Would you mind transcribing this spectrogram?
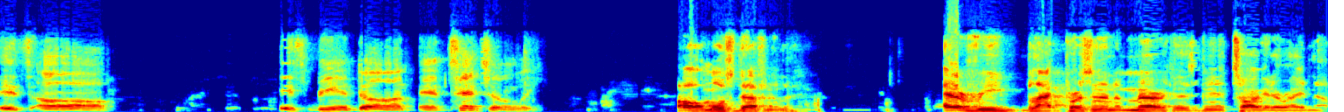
it's uh it's being done intentionally. Oh, most definitely. Every black person in America is being targeted right now.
